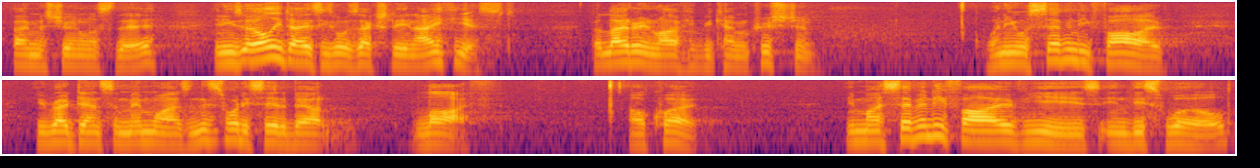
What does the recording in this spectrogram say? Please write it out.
a famous journalist there. In his early days, he was actually an atheist, but later in life, he became a Christian. When he was 75, he wrote down some memoirs, and this is what he said about life. I'll quote In my 75 years in this world,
